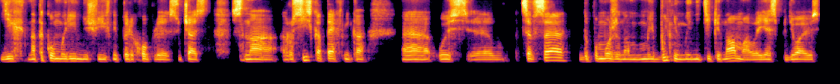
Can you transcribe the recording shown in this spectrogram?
їх на такому рівні, що їх не перехоплює сучасна російська техніка. Ось це все допоможе нам в майбутньому і не тільки нам, але я сподіваюся,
